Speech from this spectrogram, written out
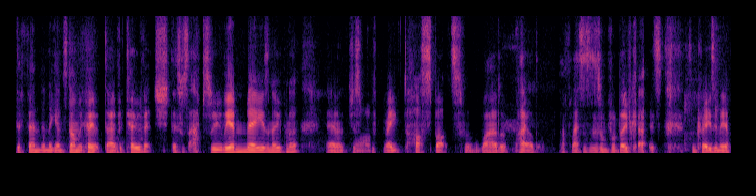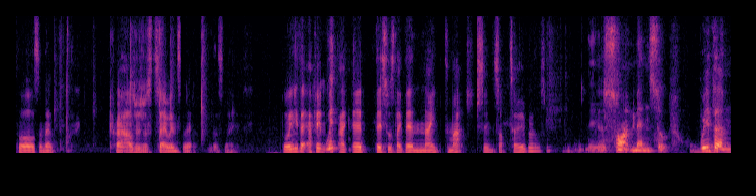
defending against Dijakovic. This was absolutely amazing opener. Uh, just Yeah. great hot spots with wild, wild athleticism from both guys. Some crazy near falls, and then crowds were just so into it. That's like, but when you think, I think With- I heard this was like their ninth match since October or something. It was something mental. With um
